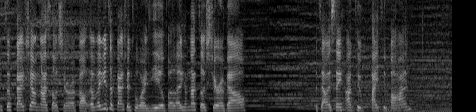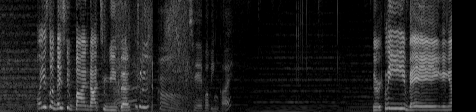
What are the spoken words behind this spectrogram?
It's affection I'm not so sure about. Maybe it's affection towards you, but like I'm not so sure about. That's how I say how to hi to Bond. Why are you so nice to Bond, not to me then? Hmm, They're cleaving.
